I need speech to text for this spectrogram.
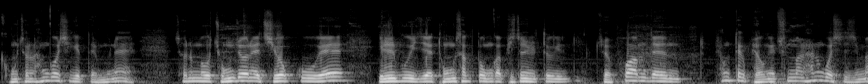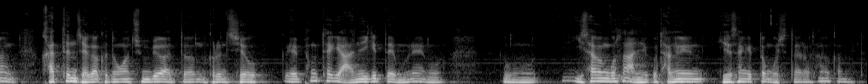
공천을 한 것이기 때문에 저는 뭐 종전의 지역구에 일부 이제 동삭동과 비전일동이 저 포함된 평택 병에 출마를 하는 것이지만 같은 제가 그동안 준비해왔던 그런 지역의 평택이 아니기 때문에 뭐, 그뭐 이상한 것은 아니고 당연히 예상했던 것이다라고 생각합니다.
